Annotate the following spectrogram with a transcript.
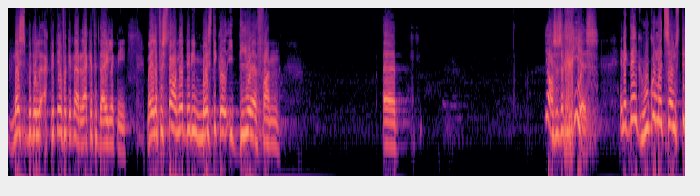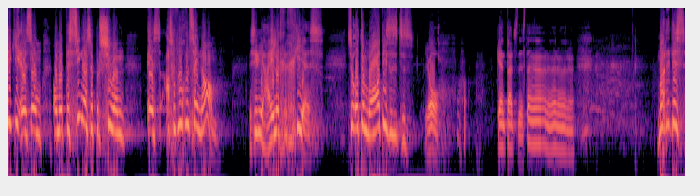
Mis bedoel ek weet nie of ek dit nou lekker verduidelik nie, maar jy verstaan net hierdie mystical idee van uh ja, soos 'n gees. En ek dink hoekom dit soms triekie is om om dit te sien as 'n persoon is as gevolg van sy naam. Is hierdie Heilige Gees. So outomaties is dit soos ja. Can't touch this. Na, na, na, na. Maar dit is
